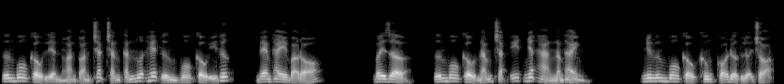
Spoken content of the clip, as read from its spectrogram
ưng vô cầu liền hoàn toàn chắc chắn cắn nuốt hết ưng vô cầu ý thức, đem thay vào đó. Bây giờ, ưng vô cầu nắm chặt ít nhất hàng năm thành, nhưng ưng vô cầu không có được lựa chọn.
